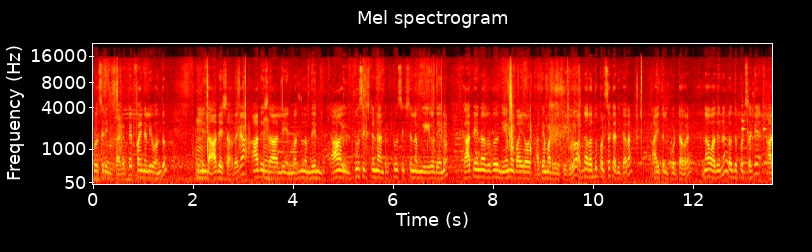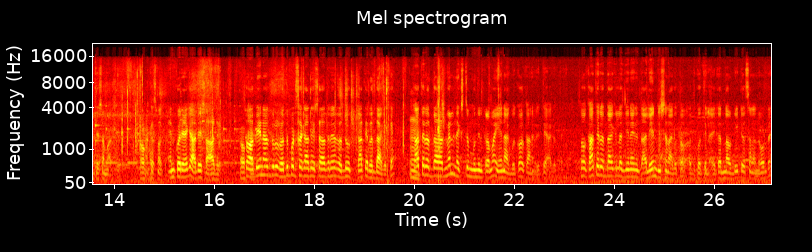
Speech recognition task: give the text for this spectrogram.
ಪ್ರೊಸೀಡಿಂಗ್ಸ್ ಆಗುತ್ತೆ. ಫೈನಲಿ ಒಂದು ಇಲ್ಲಿಂದ ಆದೇಶ ಆದಾಗ ಆದೇಶ ಅಲ್ಲಿ ಏನು ಮೊದಲು ನಮ್ದೇನು ಆ ಟೂ ಸಿಕ್ಸ್ಟೀನ್ ಅಂಡ್ರೆ ಟೂ ಸಿಕ್ಸ್ಟಿ ನಮಗೆ ಇರೋದೇನು? ಖಾತೆ ಏನಾದ್ರು ನಿಯಮ ಬಾಹಿರೋ ಖಾತೆ ಮಾಡಿದ್ರೆ ಪಿ ಅದನ್ನ ರದ್ದುಪಡಿಸೋಕೆ ಅಧಿಕಾರ ಆಯ್ತಲ್ಲಿ ಕೊಟ್ಟವ್ರೆ. ನಾವು ಅದನ್ನು ರದ್ದುಪಡಿಸೋಕೆ ಆದೇಶ ಮಾಡ್ತೀವಿ. ಅಕಸ್ಮಾತ್. ಎನ್ಕ್ವೈರಿಯಾಗಿ ಆದೇಶ ಆದರೆ. ಸೊ ಅದೇನಾದರೂ ರದ್ದುಪಡಿಸಕ್ಕೆ ಆದೇಶ ಆದರೆ ರದ್ದು ಖಾತೆ ರದ್ದಾಗುತ್ತೆ. ಖಾತೆ ರದ್ದಾದ್ಮೇಲೆ ನೆಕ್ಸ್ಟ್ ಮುಂದಿನ ಕ್ರಮ ಏನಾಗಬೇಕು ಅದು ಕಾನೂನು ರೀತಿ ಆಗುತ್ತೆ. ಸೊ ಖಾತೆ ರದ್ದಾಗಿಲ್ಲ ಜೀನ ಏನಂತ ಅಲ್ಲೇನು ಡಿಸಿಷನ್ ಆಗುತ್ತೋ ಅದು ಗೊತ್ತಿಲ್ಲ. ಯಾಕಂದ್ರೆ ನಾವು ಡೀಟೇಲ್ಸ್ ಅನ್ನ ನೋಡಿದ್ರೆ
